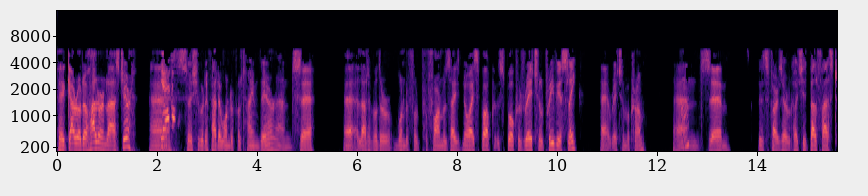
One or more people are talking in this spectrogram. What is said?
uh, Garrod O'Halloran last year. Uh, yeah. So she would have had a wonderful time there and, uh, uh, a lot of other wonderful performers. I know I spoke, spoke with Rachel previously, uh, Rachel McCrum, and, huh? um, as far as I recall, she's Belfast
